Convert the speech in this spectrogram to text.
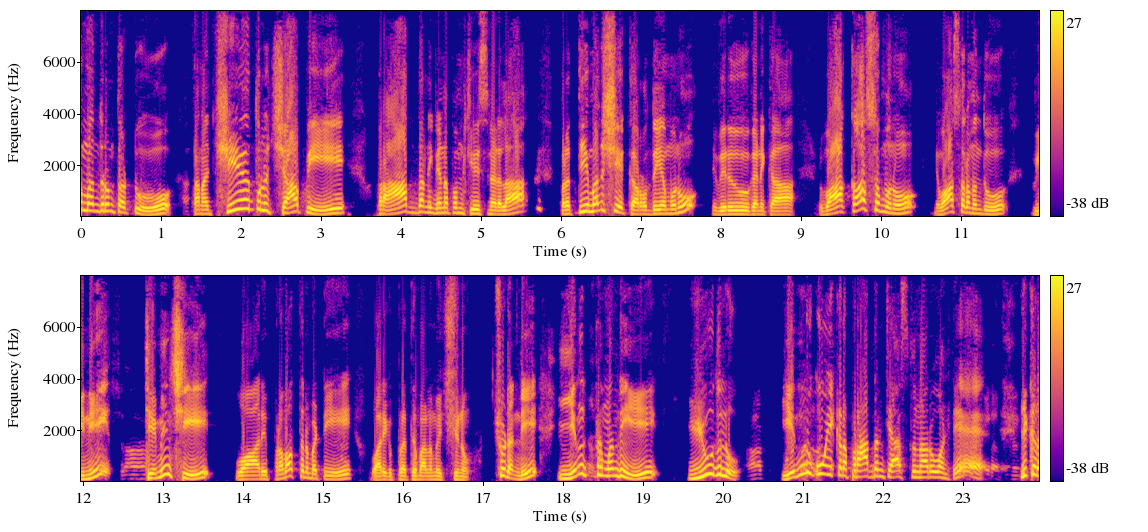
మందిరం తట్టు తన చేతులు చాపి ప్రార్థన వినపం చేసినడలా ప్రతి మనిషి యొక్క హృదయమును వెరుగు గనుక వాకాశమును నివాసమునందు విని క్షమించి వారి ప్రవర్తన బట్టి వారికి ప్రతిఫలం ఇచ్చిను చూడండి ఎంతమంది యూదులు ఎందుకు ఇక్కడ ప్రార్థన చేస్తున్నారు అంటే ఇక్కడ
